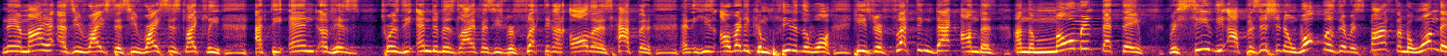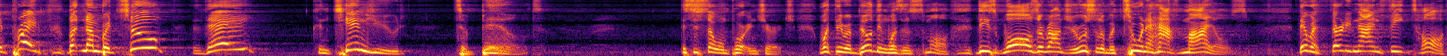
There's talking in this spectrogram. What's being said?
Nehemiah, as he writes this, he writes this likely at the end of his, towards the end of his life, as he's reflecting on all that has happened, and he's already completed the wall. He's reflecting back on the on the moment that they received the opposition and what was their response. Number one, they prayed, but number two, they continued to build. This is so important, church. What they were building wasn't small. These walls around Jerusalem were two and a half miles. They were 39 feet tall.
